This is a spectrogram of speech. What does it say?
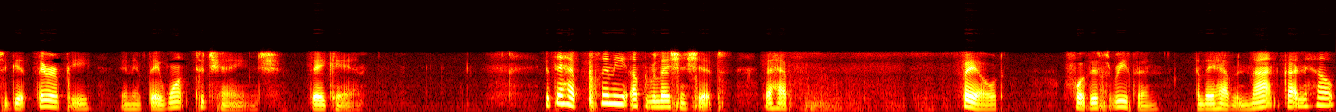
to get therapy, and if they want to change, they can. If they have plenty of relationships that have failed for this reason and they have not gotten help,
